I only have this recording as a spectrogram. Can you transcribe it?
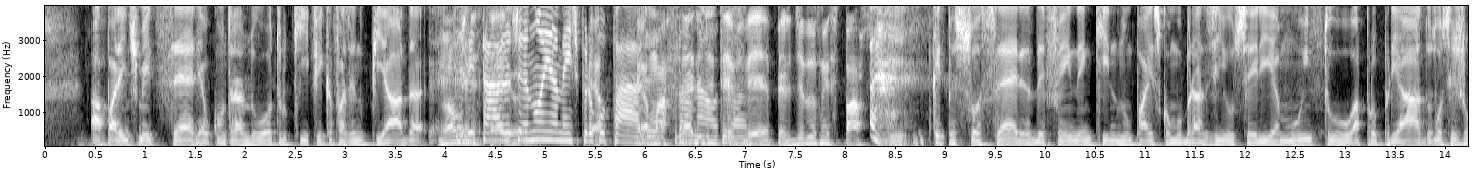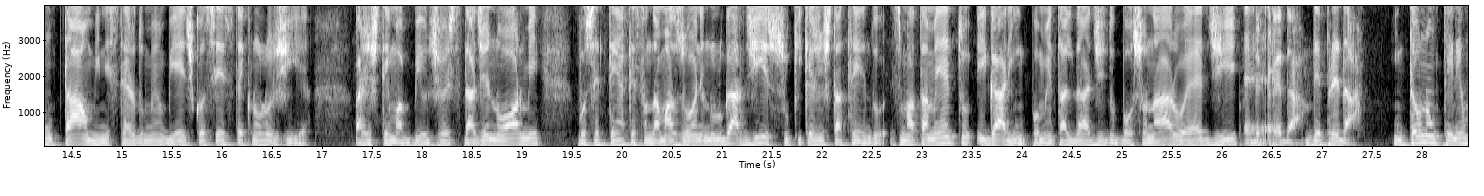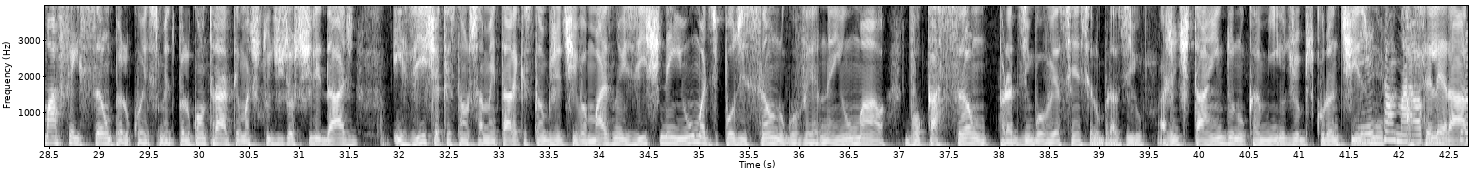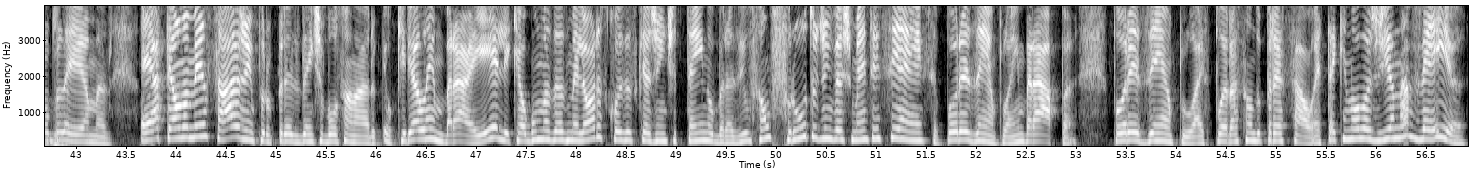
aparentemente séria, ao contrário do outro que fica fazendo piada. É, Não é Ele está genuinamente preocupado. É, é uma o série de. TV, Perdidos no Espaço. E- Porque pessoas sérias defendem que num país como o Brasil seria muito apropriado você juntar o Ministério do Meio Ambiente com a ciência e tecnologia. A gente tem uma biodiversidade enorme, você tem a questão da Amazônia. No lugar disso, o que, que a gente está tendo? Desmatamento e garimpo. A mentalidade do Bolsonaro é de é, Depredar. depredar. Então não tem nenhuma afeição pelo conhecimento, pelo contrário, tem uma atitude de hostilidade. Existe a questão orçamentária, a questão objetiva, mas não existe nenhuma disposição no governo, nenhuma vocação para desenvolver a ciência no Brasil. A gente está indo no caminho de obscurantismo Esse é o acelerado. Dos problemas. É até uma mensagem para o presidente Bolsonaro. Eu queria lembrar a ele que algumas das melhores coisas que a gente tem no Brasil são fruto de investimento em ciência. Por exemplo, a Embrapa. Por exemplo, a exploração do pré-sal. É tecnologia na veia.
